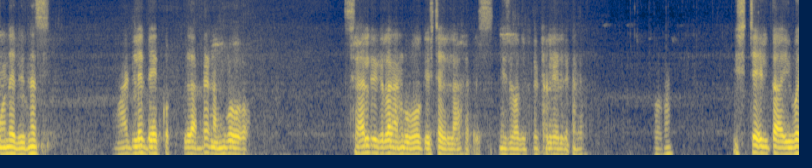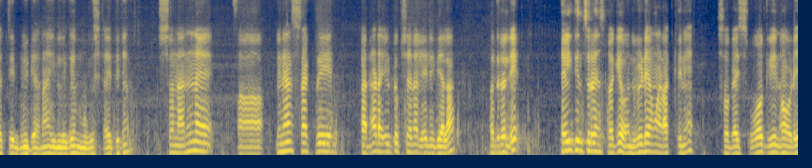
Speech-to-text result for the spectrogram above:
ಮುಂದೆ ಬಿಸ್ನೆಸ್ ಮಾಡಲೇಬೇಕು. ಇಲ್ಲ ಇಲ್ಲಾಂದ್ರೆ ನಮಗೂ ಸ್ಯಾಲ್ರಿಗೆಲ್ಲ ನನಗೂ ಹೋಗಿ ಇಷ್ಟ ಇಲ್ಲ ನಿಜವಾಗಿ ಪೆಟ್ರೋಲ್ ಹೇಳ್ಬೇಕಂದ್ರೆ. ಇಷ್ಟೇ ಹೇಳ್ತಾ ಇವತ್ತಿನ ಮೀಡಿಯಾನ ಇಲ್ಲಿಗೆ ಮುಗಿಸ್ತಾ ಇದ್ದೀನಿ. ಸೊ ನನ್ನ finance factory Kannada YouTube channel ಏನಿದೆಯಲ್ಲ, ಅದರಲ್ಲಿ ಹೆಲ್ತ್ ಇನ್ಸೂರೆನ್ಸ್ ಬಗ್ಗೆ ಒಂದು ವಿಡಿಯೋ ಮಾಡಾಕ್ತೀನಿ. ಸೊ ಗೈಸ್ ಹೋಗಿ ನೋಡಿ.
